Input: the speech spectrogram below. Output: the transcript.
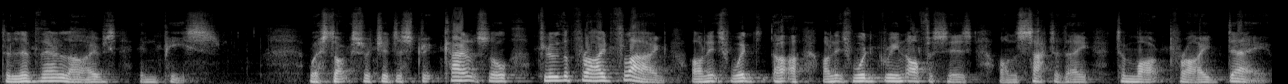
to live their lives in peace. West Oxfordshire District Council flew the Pride flag on its wood, uh, on its wood green offices on Saturday to mark Pride Day.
